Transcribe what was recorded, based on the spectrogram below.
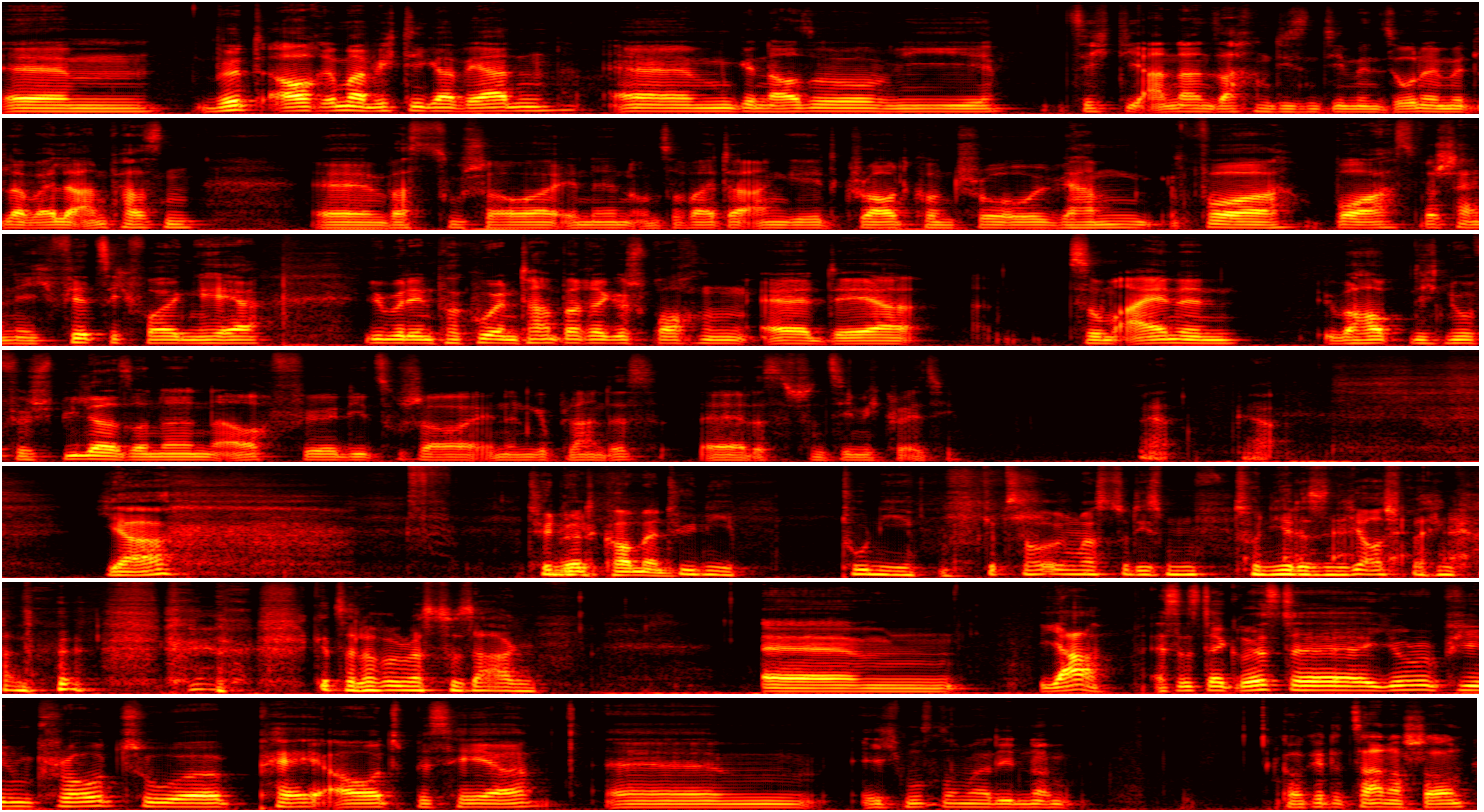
Ähm, wird auch immer wichtiger werden, ähm, genauso wie sich die anderen Sachen diesen Dimensionen mittlerweile anpassen äh, was ZuschauerInnen und so weiter angeht, Crowd Control. Wir haben vor, boah, ist wahrscheinlich 40 Folgen her, über den Parcours in Tampere gesprochen, äh, der zum einen überhaupt nicht nur für Spieler, sondern auch für die ZuschauerInnen geplant ist. Äh, das ist schon ziemlich crazy. Ja, ja. Ja. Tüni, Wird kommen. Tüni. Tuni. Gibt es noch irgendwas zu diesem Turnier, das ich nicht aussprechen kann? Gibt es da noch irgendwas zu sagen? Ähm, ja, es ist der größte European Pro Tour Payout bisher. Ähm, ich muss nochmal die konkrete Zahl nachschauen.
